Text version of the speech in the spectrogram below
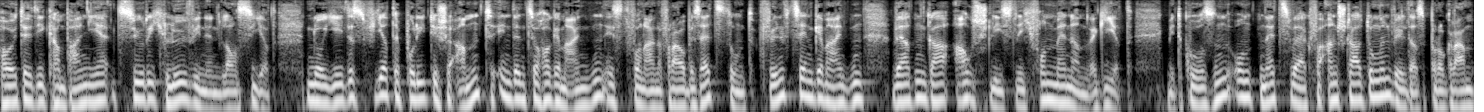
heute die Kampagne Zürich Löwinnen lanciert. Nur jedes vierte politische Amt in den Zürcher Gemeinden ist von einer Frau besetzt und 15 Gemeinden werden gar ausschließlich von Männern regiert. Mit Kursen und Netzwerkveranstaltungen will das Programm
